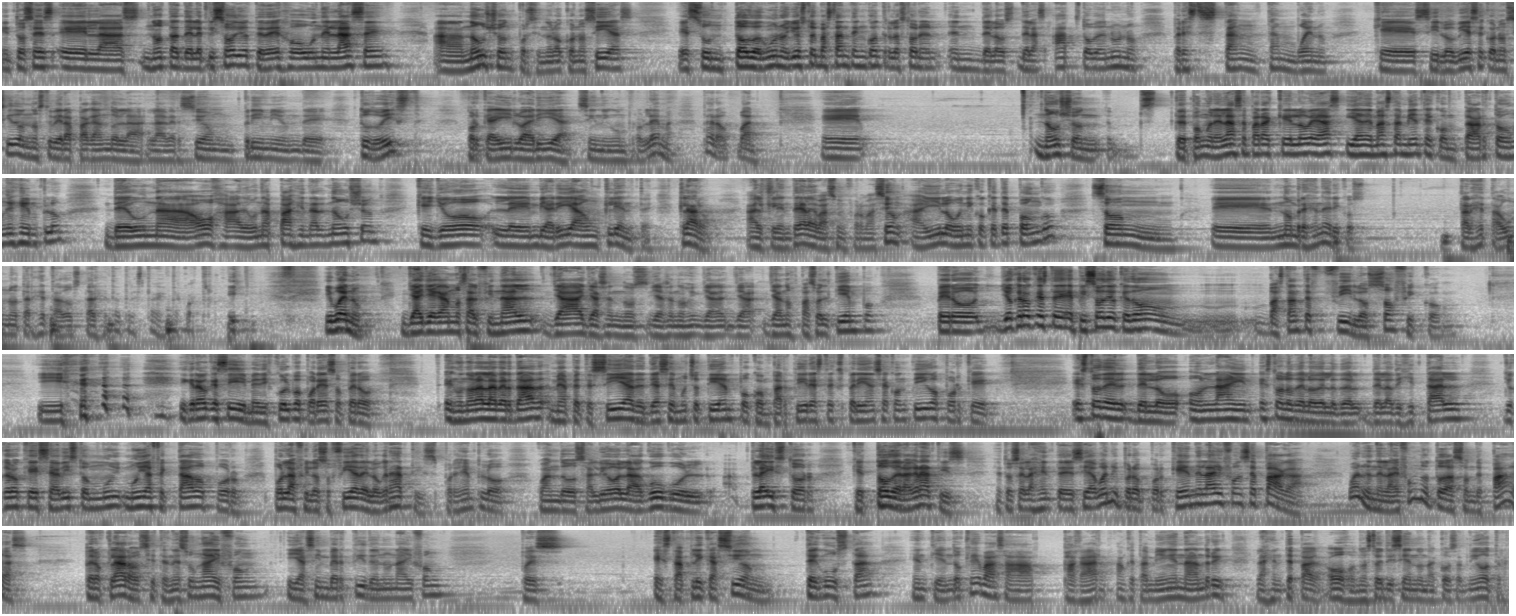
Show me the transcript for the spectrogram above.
Entonces, en las notas del episodio te dejo un enlace a Notion, por si no lo conocías. Es un todo en uno. Yo estoy bastante en contra de los, de, los de las apps todo en uno, pero este es tan, tan bueno que si lo hubiese conocido no estuviera pagando la, versión premium de Todoist, porque ahí lo haría sin ningún problema. Pero bueno, eh, Notion, te pongo el enlace para que lo veas y además también te comparto un ejemplo de una hoja, de una página de Notion que yo le enviaría a un cliente. Claro, al cliente le va su información. Ahí lo único que te pongo son eh, nombres genéricos. Tarjeta 1, tarjeta 2, tarjeta 3, tarjeta 4. Y, bueno, ya llegamos al final, ya, ya, se nos, ya, se nos, ya, ya, ya nos pasó el tiempo. Pero yo creo que este episodio quedó bastante filosófico. Y, y, creo que sí, me disculpo por eso, pero en honor a la verdad me apetecía desde hace mucho tiempo compartir esta experiencia contigo porque esto de, lo online, esto de lo, de lo, de lo digital, yo creo que se ha visto muy, muy afectado por, por la filosofía de lo gratis. Por ejemplo, cuando salió la Google Play Store, que todo era gratis. Entonces la gente decía, bueno, ¿y pero por qué en el iPhone se paga? Bueno, en el iPhone no todas son de pagas. Pero claro, si tenés un iPhone y has invertido en un iPhone, pues esta aplicación te gusta, entiendo que vas a pagar, aunque también en Android la gente paga. Ojo, no estoy diciendo una cosa ni otra.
